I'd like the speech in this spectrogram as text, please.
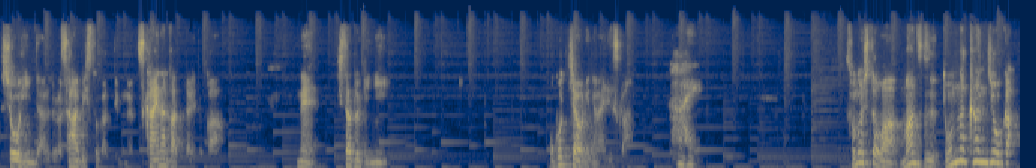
商品であるとかサービスとかっていうものが使えなかったりとか、ね、したときに、怒っちゃうわけじゃないですか。はい。その人は、まずどんな感情か。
